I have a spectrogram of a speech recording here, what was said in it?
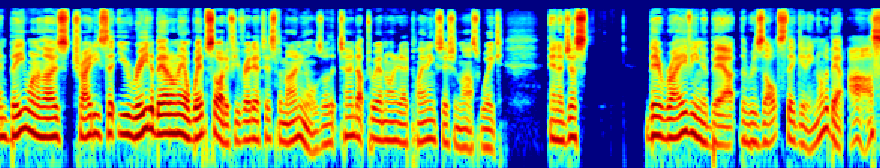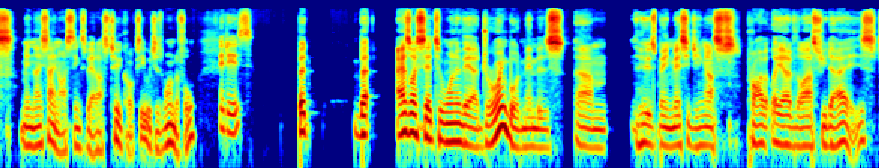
and be one of those tradies that you read about on our website if you've read our testimonials or that turned up to our 90 day planning session last week and are just they're raving about the results they're getting, not about us. I mean, they say nice things about us too, Coxie, which is wonderful. It is. But but as I said to one of our drawing board members, um, who's been messaging us privately over the last few days,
